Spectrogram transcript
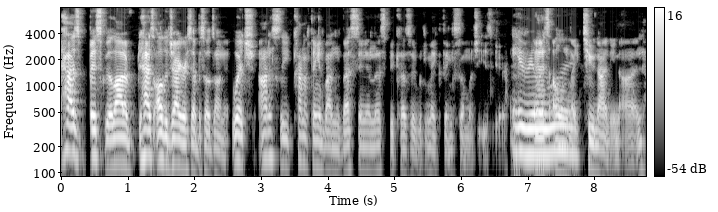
has basically a lot of has all the Drag Race episodes on it. Which honestly, kind of thinking about investing in this because it would make things so much easier. it really and it's would. only like two ninety nine.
